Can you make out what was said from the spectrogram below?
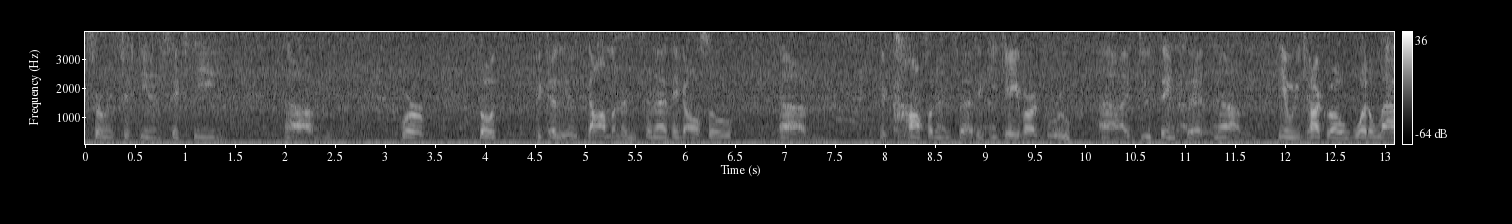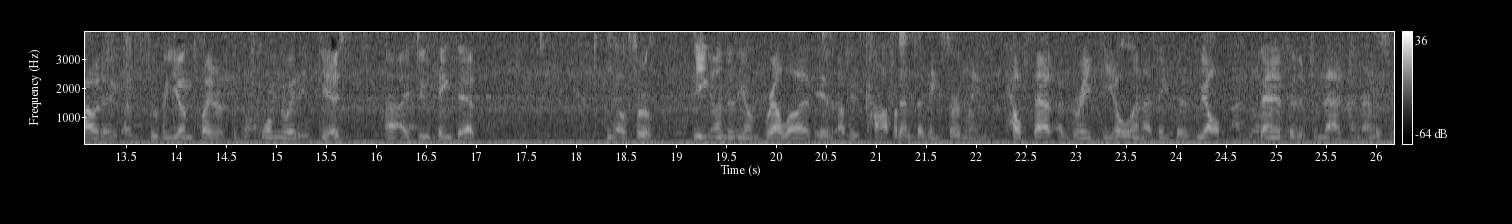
certainly 15 and 16 um, were both because of his dominance and I think also um, the confidence that I think he gave our group. Uh, I do think that um, you know, when you talk about what allowed a, a group of young players to perform the way they did, uh, I do think that, you know, sort of being under the umbrella of his, of his confidence, I think certainly helped that a great deal. And I think that we all benefited from that tremendously.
